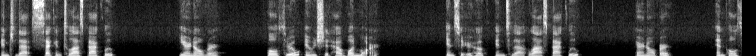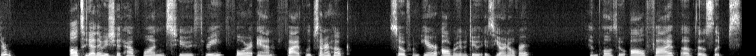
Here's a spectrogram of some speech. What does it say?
into that second to last back loop, yarn over, pull through, and we should have one more. Insert your hook into that last back loop, yarn over, and pull through. Altogether, we should have one, two, three, four, and five loops on our hook. So from here, all we're going to do is yarn over and pull through all five of those loops.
